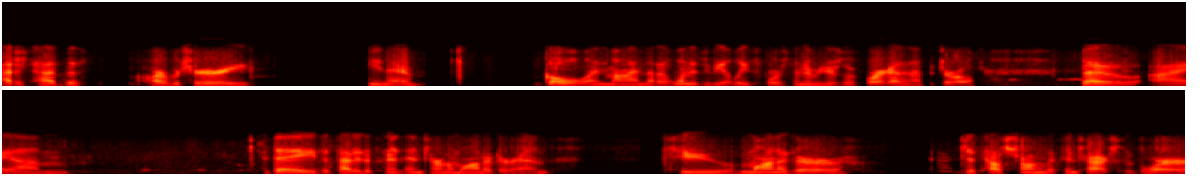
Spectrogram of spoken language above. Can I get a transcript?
I just had this arbitrary, you know, goal in mind that I wanted to be at least four centimeters before I got an epidural. so I um they decided to put an internal monitor in to monitor just how strong the contractions were.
